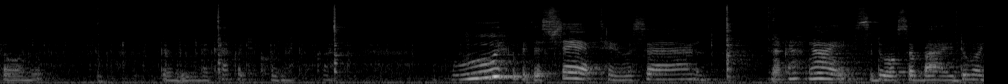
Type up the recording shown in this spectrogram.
ช้อนเติมดินนะคะก็จะคนนะคะอุ้ยก็จะแซ่บแถวซานนะคะง่ายสะดวกสบายด้วย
